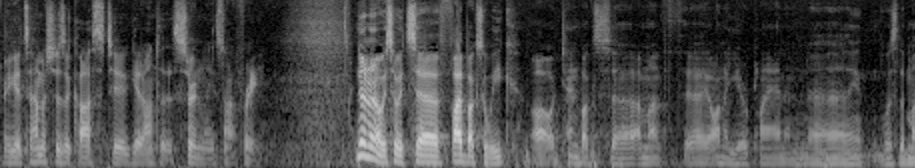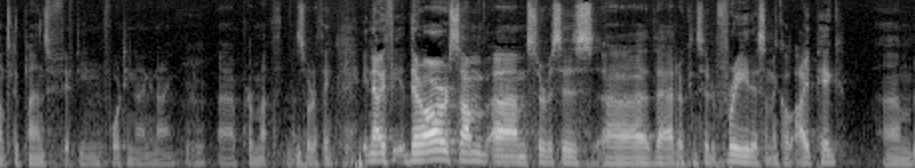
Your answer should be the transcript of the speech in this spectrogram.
Very good. So, how much does it cost to get onto this? Certainly, it's not free. No, no, no. So it's uh, five bucks a week, or ten bucks uh, a month uh, on a year plan, and uh, I think it was the monthly plans 15, 14.99 uh, per month, that sort of thing. Yeah. Now, if you, there are some um, services uh, that are considered free, there's something called iPig um,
